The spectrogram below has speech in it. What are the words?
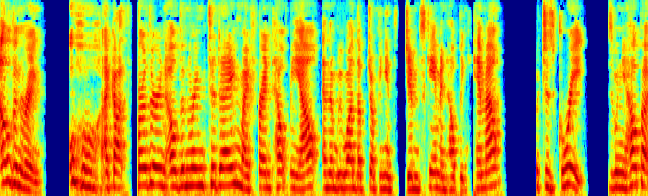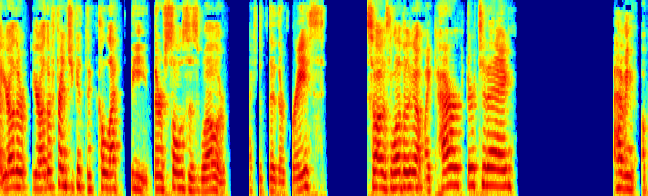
Elden Ring. Oh, I got further in Elden Ring today. My friend helped me out, and then we wound up jumping into Jim's game and helping him out, which is great. Because when you help out your other your other friends, you get to collect the their souls as well, or I should say their grace. So I was leveling up my character today, having a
